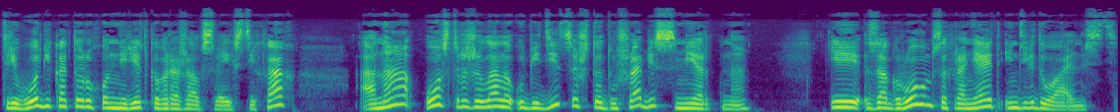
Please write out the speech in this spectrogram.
тревоги которых он нередко выражал в своих стихах, она остро желала убедиться, что душа бессмертна и за гробом сохраняет индивидуальность.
